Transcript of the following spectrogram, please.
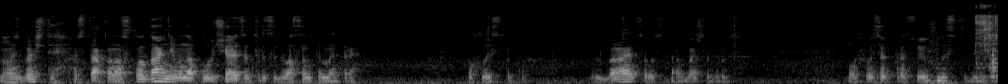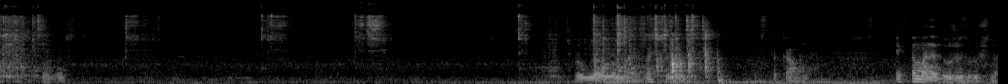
Ну, Ось бачите, ось так вона в складанні, вона виходить 32 см по хлистику. Збирається ось так, бачите, друзі? Ось ось як працює хлистик, дивіться. Ось бачите? Проблем немає, бачите? Ось така вона. Як на мене дуже зручна.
